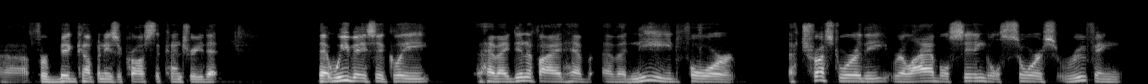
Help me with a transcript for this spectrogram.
uh, for big companies across the country that that we basically have identified have, have a need for a trustworthy, reliable, single source roofing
